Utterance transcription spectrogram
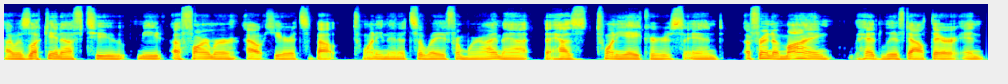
I was lucky enough to meet a farmer out here. It's about 20 minutes away from where I'm at that has 20 acres. And a friend of mine had lived out there and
